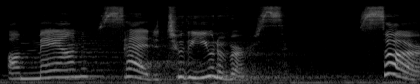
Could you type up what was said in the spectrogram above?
A man said to the universe, Sir,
